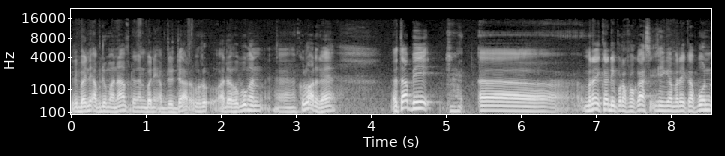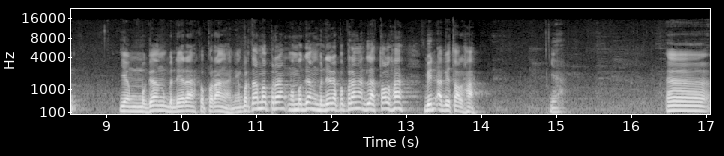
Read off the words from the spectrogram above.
Jadi Bani Abdul Manaf dengan Bani Abdul Dar ada hubungan uh, keluarga ya. Tetapi uh, mereka diprovokasi sehingga mereka pun yang memegang bendera peperangan. Yang pertama perang memegang bendera peperangan adalah Tolha bin Abi Talha. Ya. Uh,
